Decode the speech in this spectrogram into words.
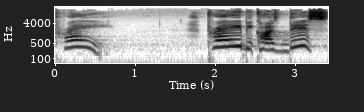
Pray. Pray because this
